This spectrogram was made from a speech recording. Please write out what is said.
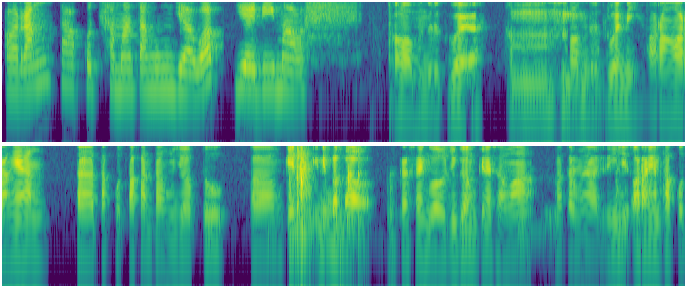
orang takut sama tanggung jawab jadi males? kalau menurut gue ya Hmm, kalau menurut gue nih orang-orang yang eh, takut akan tanggung jawab tuh eh, mungkin ini bakal kesenggol juga mungkin ya sama Mater Mel. Ini orang yang takut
